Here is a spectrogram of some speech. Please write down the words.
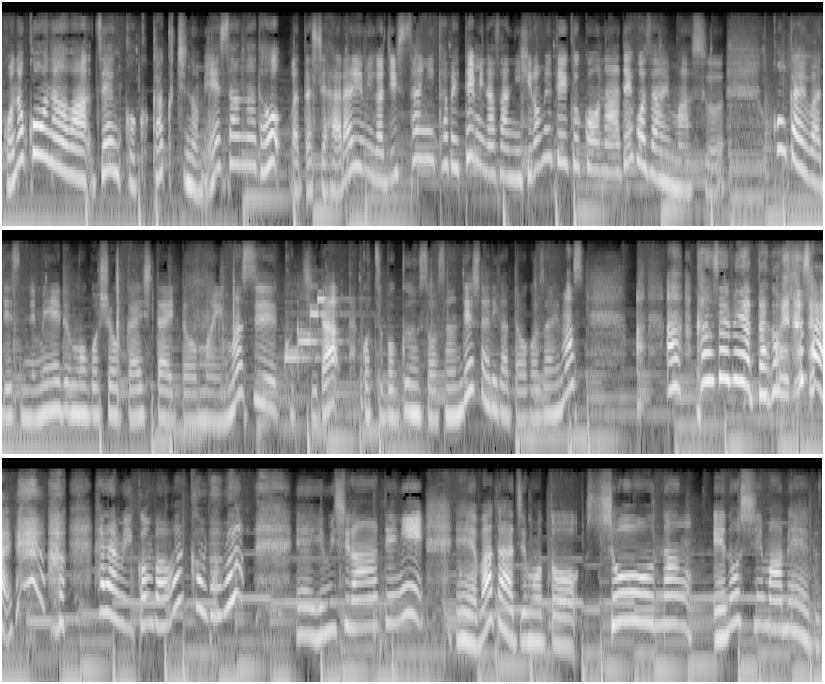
このコーナーは全国各地の名産などを私原由美が実際に食べて皆さんに広めていくコーナーでございます。今回はですねメールもご紹介したいと思います。こちらタコツボ軍曹さんです。ありがとうございます、関西弁やった。ごめんなさい。ハラミこんばんは。こんばんは。えー、弓知らん宛てに、えー、我が地元湘南江ノ島名物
